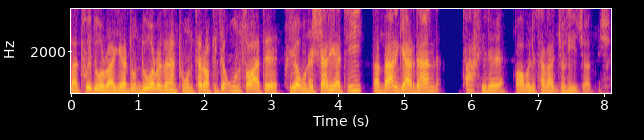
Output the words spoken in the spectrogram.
و توی دور برگردون دور بزنن تو اون ترافیک اون ساعت خیابون شریعتی و برگردن تاخیر قابل توجهی ایجاد میشه.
